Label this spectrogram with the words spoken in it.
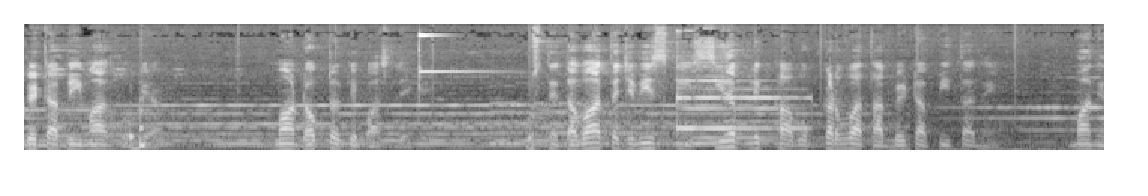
बेटा बीमार हो गया। माँ डॉक्टर के पास ले गई। उसने दवा तजवीज़ की, सिरप लिखा, वो कड़वा था, बेटा पीता नहीं। माँ ने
